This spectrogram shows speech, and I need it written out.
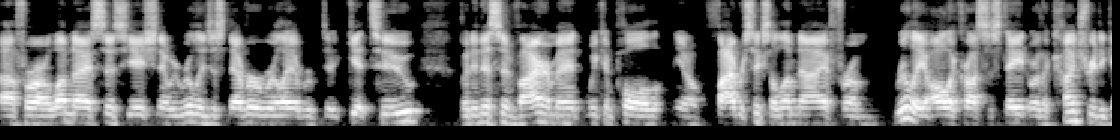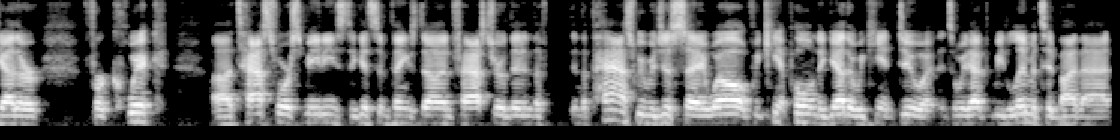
uh, for our alumni association that we really just never really ever get to. But in this environment, we can pull you know five or six alumni from really all across the state or the country together for quick. Uh, task force meetings to get some things done faster than in the in the past. We would just say, well, if we can't pull them together, we can't do it, and so we'd have to be limited by that.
